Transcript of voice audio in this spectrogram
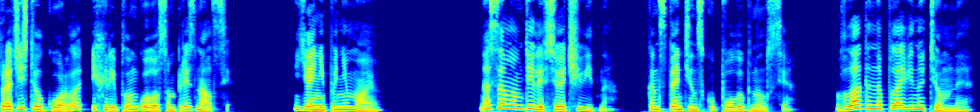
прочистил горло и хриплым голосом признался. «Я не понимаю». На самом деле все очевидно. Константин скупо улыбнулся. Влада наполовину темная,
